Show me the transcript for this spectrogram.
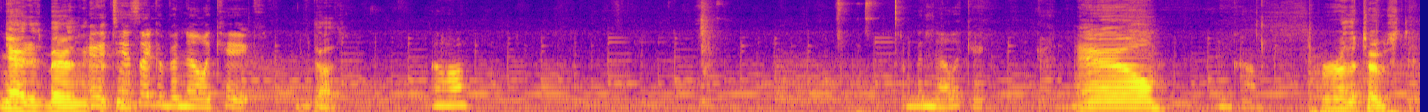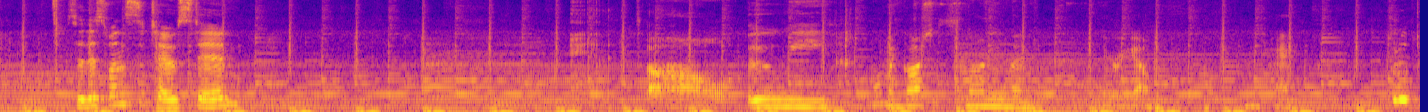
Yeah, it is better than the It cookie. tastes like a vanilla cake. It does. Uh vanilla cake. And now Okay. for the toasted. So this one's the toasted. And, oh, ooey. Oh my gosh, it's not even. There we go. Okay. Bloop.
